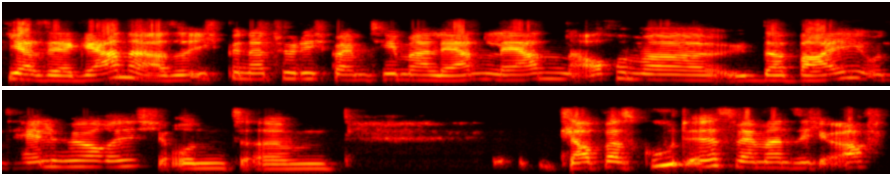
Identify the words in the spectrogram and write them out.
Ja, sehr gerne. Also ich bin natürlich beim Thema Lernen, Lernen auch immer dabei und hellhörig und ähm, glaube, was gut ist, wenn man sich oft,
